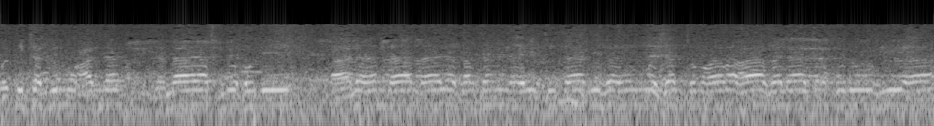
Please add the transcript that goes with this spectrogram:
وبكلب معلم فما يصلح لي قال أما ما ذكرت من أهل الكتاب فإن وجدتم غيرها فلا تأكلوا فيها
